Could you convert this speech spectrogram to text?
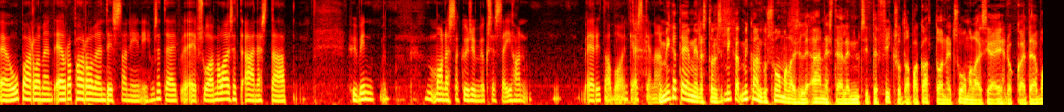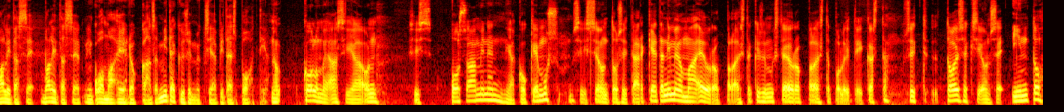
EU-parlament, e europarlamentissa niin ihmiset, ei, ei, suomalaiset äänestää hyvin monessa kysymyksessä ihan eri tavoin keskenään. No mikä teidän mielestä olisi, mikä, mikä on niin suomalaisille äänestäjille nyt sitten fiksu tapa katsoa näitä suomalaisia ehdokkaita ja valita se, valita se niin kuin oma ehdokkaansa? Mitä kysymyksiä pitäisi pohtia? No kolme asiaa on. Siis osaaminen ja kokemus, siis se on tosi tärkeää nimenomaan eurooppalaista kysymyksistä, eurooppalaista politiikasta. Sitten toiseksi on se into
